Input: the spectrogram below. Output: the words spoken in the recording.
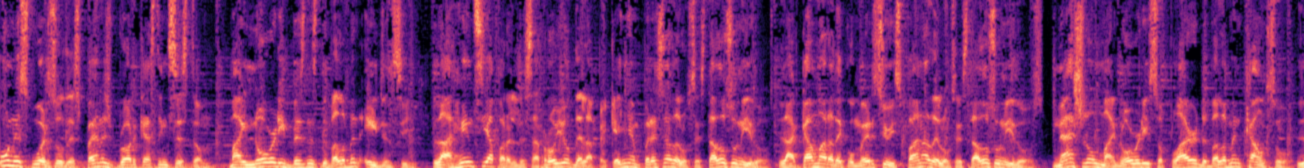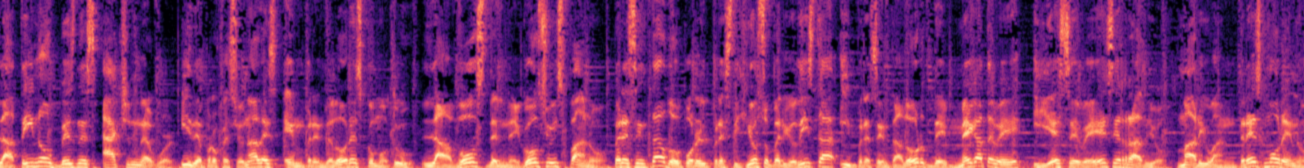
un esfuerzo de Spanish Broadcasting System, Minority Business Development Agency, la Agencia para el Desarrollo de la Pequeña Empresa de los Estados Unidos, la Cámara de Comercio Hispana de los Estados Unidos, National Minority Supplier Development Council, Latino Business Action Network y de profesionales emprendedores como tú, la voz del negocio hispano, presentado por el prestigioso periodista y presentador de Mega TV y SBS Radio, Mario Andrés Moreno.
